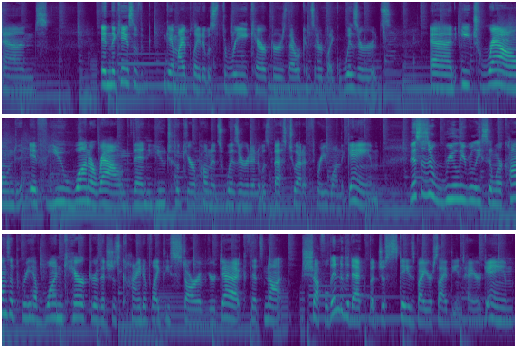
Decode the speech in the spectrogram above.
and in the case of the game I played it was three characters that were considered like wizards and each round if you won a round then you took your opponent's wizard and it was best 2 out of 3 won the game this is a really, really similar concept where you have one character that's just kind of like the star of your deck that's not shuffled into the deck but just stays by your side the entire game.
